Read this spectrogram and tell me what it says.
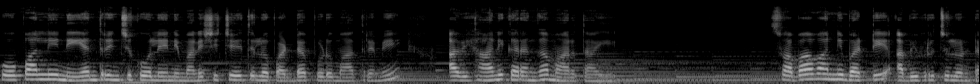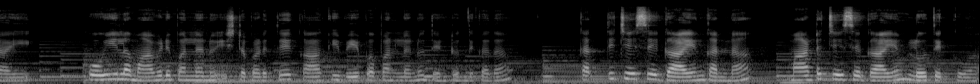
కోపాల్ని నియంత్రించుకోలేని మనిషి చేతిలో పడ్డప్పుడు మాత్రమే అవి హానికరంగా మారుతాయి. స్వభావాన్ని బట్టి అభిరుచులుంటాయి. కోయిల మామిడి పండ్లను ఇష్టపడితే కాకి వేప పండ్లను తింటుంది కదా? కత్తి చేసే గాయం కన్నా మాట చేసే గాయం లోతెక్కువ.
